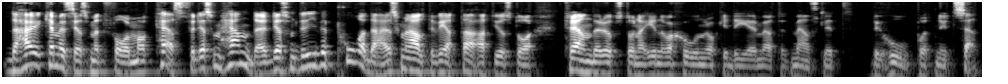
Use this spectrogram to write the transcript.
det här kan man se som ett form av test. För det som händer, det som driver på det här, ska man alltid veta att just då trender uppstår när innovationer och idéer möter ett mänskligt behov på ett nytt sätt.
